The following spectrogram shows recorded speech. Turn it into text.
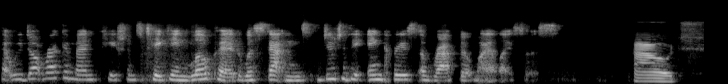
that we don't recommend patients taking Lopid with statins due to the increase of rhabdomyolysis. Ouch.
